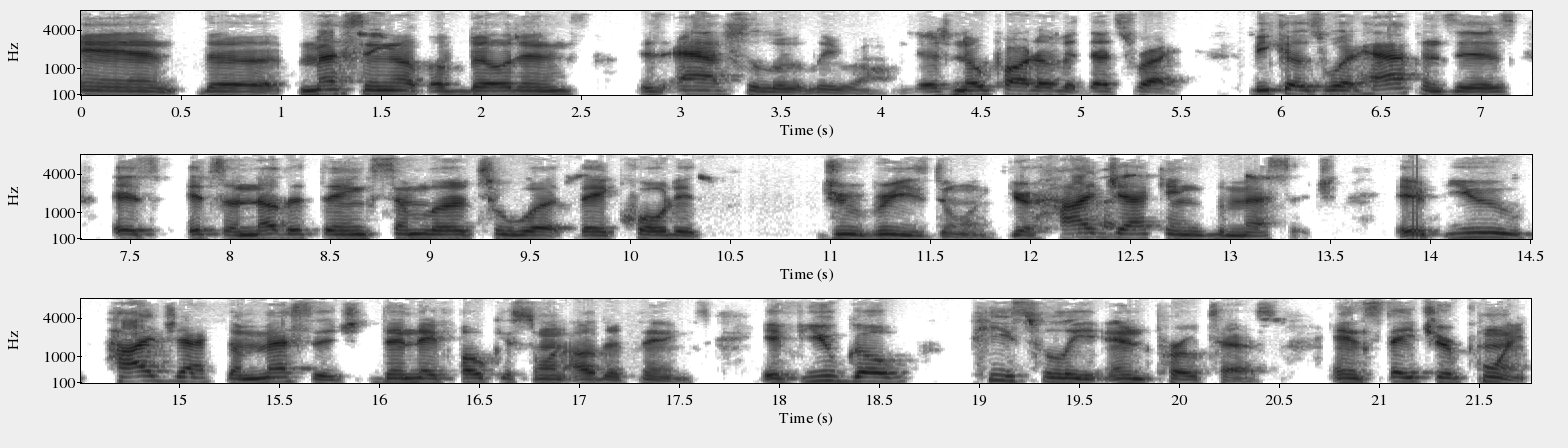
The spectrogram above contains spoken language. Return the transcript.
and the messing up of buildings is absolutely wrong. There's no part of it that's right. Because what happens is is it's another thing similar to what they quoted Drew Brees doing. You're hijacking the message. If you hijack the message, then they focus on other things. If you go peacefully in protest and state your point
